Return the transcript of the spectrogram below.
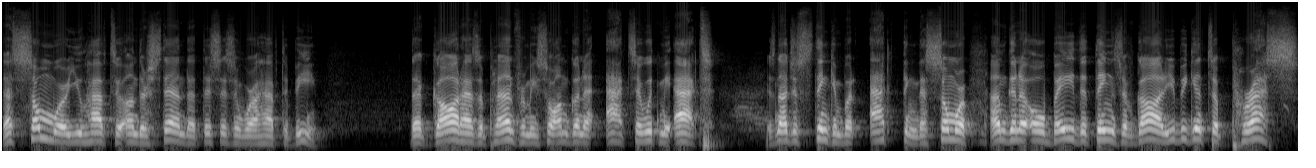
That's somewhere you have to understand that this isn't where I have to be. That God has a plan for me, so I'm going to act. Say with me, act. It's not just thinking, but acting. That's somewhere I'm going to obey the things of God. You begin to press,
